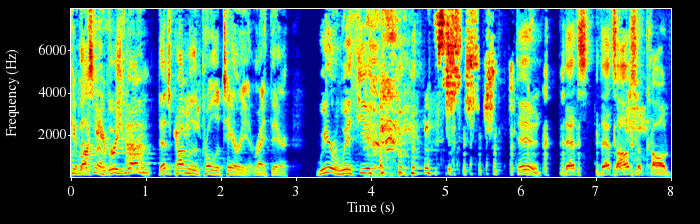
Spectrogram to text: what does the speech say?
problem. it That's like not a every bougie problem. That's a problem with the proletariat right there. We are with you. Dude, that's that's also called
